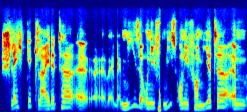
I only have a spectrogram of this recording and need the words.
schlecht gekleideter, äh, äh miese, unif mies uniformierter, ähm,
